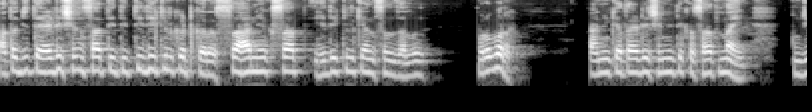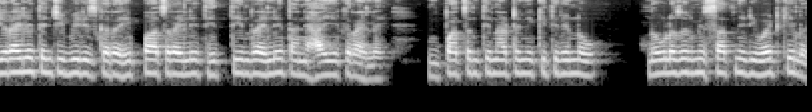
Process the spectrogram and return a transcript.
आता जिथे ॲडिशन सात येते ती देखील कट करा. सहा आणि एक सात हे देखील कॅन्सल झालं. बरोबर? आणि आता ॲडिशन इथे का सात नाही? जे राहिले त्यांची बेरीज करा. हे पाच राहिलेत हे तीन राहिलेत आणि हा एक राहिला आहे पाच आणि तीन आठ आणि किती रे? नऊ. नऊला जर मी सातने डिवाईड केलं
